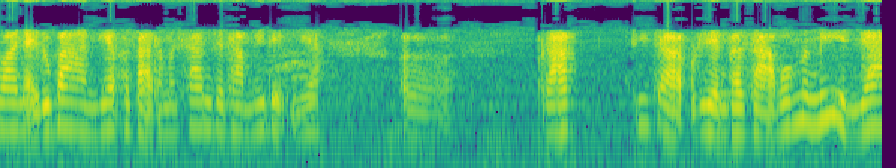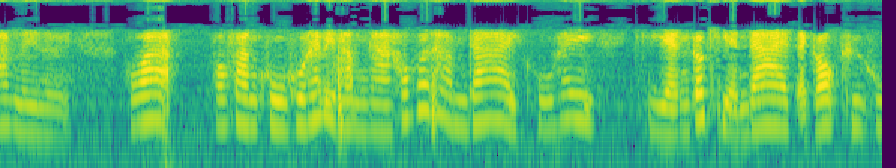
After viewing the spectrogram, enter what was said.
ว่าในอนุบาลเนี่ยภาษาธรรมชาติจะทำให้เด็กเนี่ยเออรักที่จะเรียนภาษาเพราะมันไม่เห็นยากเลยเลย เพราะว่าพอฟังครูครูให้ไปทำงานเขาก็ทำได้ครูให้เขียนก็เขียนได้ แต่ก็คือครู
